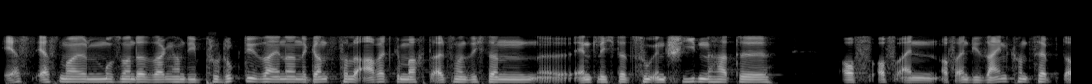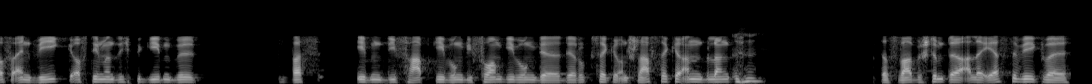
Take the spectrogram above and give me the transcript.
erst erstmal muss man da sagen, haben die Produktdesigner eine ganz tolle Arbeit gemacht, als man sich dann äh, endlich dazu entschieden hatte, auf, auf ein, auf ein Designkonzept, auf einen Weg, auf den man sich begeben will, was eben die Farbgebung, die Formgebung der, der Rucksäcke und Schlafsäcke anbelangt. Mhm. Das war bestimmt der allererste Weg, weil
